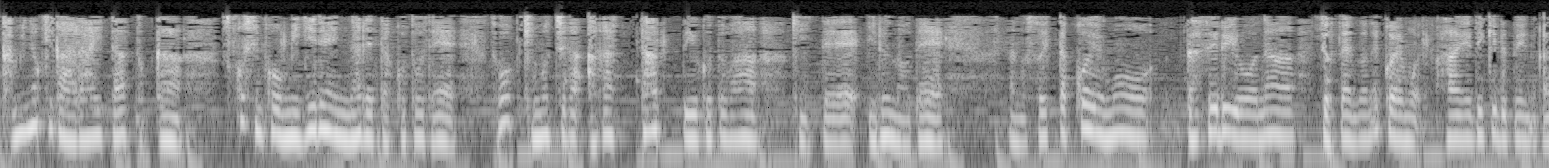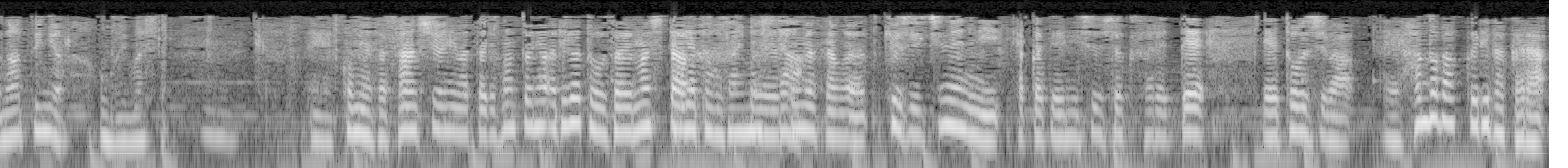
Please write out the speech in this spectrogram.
髪の毛が洗えたとか少しこう右霊になれたことですごく気持ちが上がったっていうことは聞いているのであのそういった声も出せるような女性の、ね、声も反映できるといいのかなというふうには思いました。うんえー、小宮さん3週にわたり本当にありがとうございました。ありがとうございました。えー、小宮さんが91年に百貨店に就職されて、えー、当時は、えハンドバッグ売り場から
